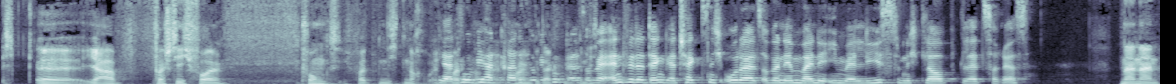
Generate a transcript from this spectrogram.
Ich, äh, ja, verstehe ich voll. Punkt. Ich wollte nicht noch. ja, Tobi noch hat gerade so geguckt, als ob er entweder denkt, er checkt es nicht oder als ob er nebenbei eine E-Mail liest und ich glaube, letzteres. Nein, nein,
